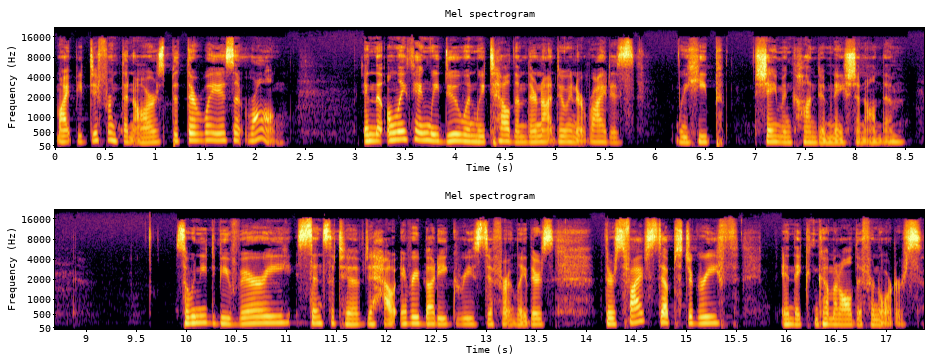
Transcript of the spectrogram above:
might be different than ours, but their way isn't wrong. And the only thing we do when we tell them they're not doing it right is we heap shame and condemnation on them. So we need to be very sensitive to how everybody grieves differently. There's, there's five steps to grief, and they can come in all different orders.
